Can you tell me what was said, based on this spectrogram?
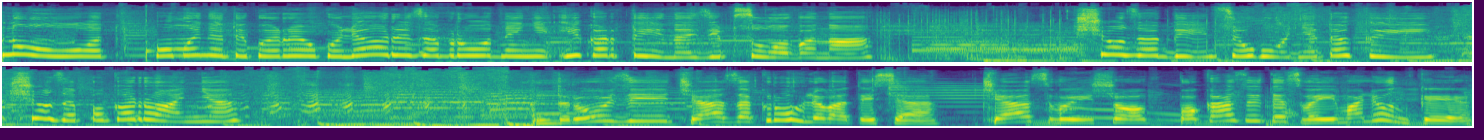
Ну от, у мене тепер і окуляри забруднені, і картина зіпсована. Що за день сьогодні такий? Що за покарання? Друзі, час закруглюватися. Час вийшов. Показуйте свої малюнки.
